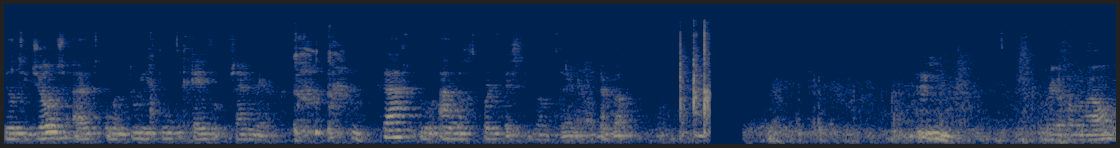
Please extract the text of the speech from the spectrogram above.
Bilty Jones uit om een toelichting te geven op zijn werk. Graag uw aandacht voor de festivaltrailer. Dank u wel. Goedemiddag allemaal.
